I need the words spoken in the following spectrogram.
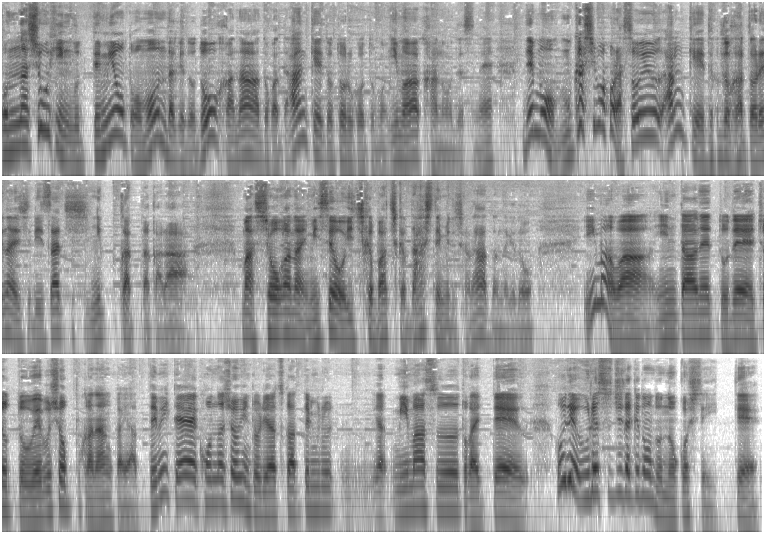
こんな商品売ってみようと思うんだけどどうかなとかってアンケート取ることも今は可能ですね。でも昔はほらそういうアンケートとか取れないしリサーチしにくかったからまあしょうがない店を一か八か出してみるしかなかったんだけど今はインターネットでちょっとウェブショップかなんかやってみて、こんな商品取り扱ってみる、や見ますとか言って、それで売れ筋だけどんどん残していって、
